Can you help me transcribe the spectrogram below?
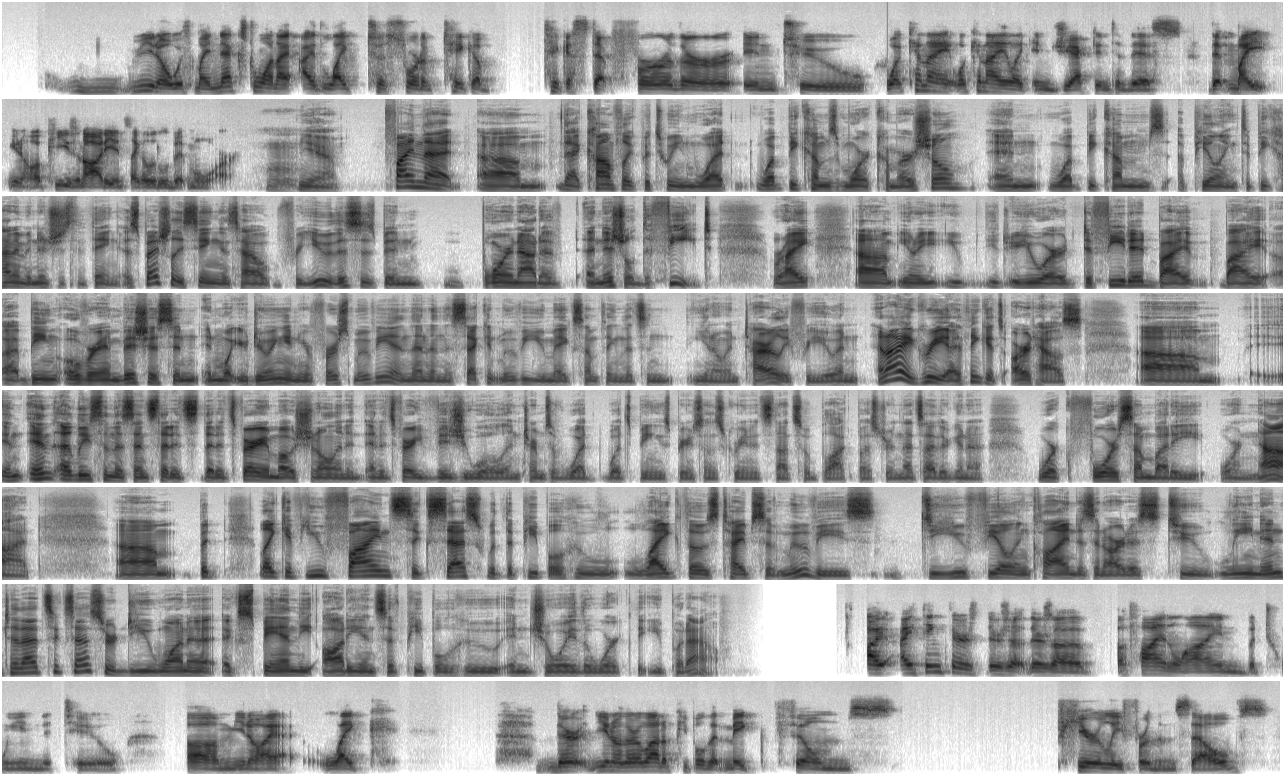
you know, with my next one, I, I'd like to sort of take a take a step further into what can I what can I like inject into this that might you know appease an audience like a little bit more. Yeah. Find that um, that conflict between what what becomes more commercial and what becomes appealing to be kind of an interesting thing, especially seeing as how for you this has been born out of initial defeat, right? Um, you know, you you, you are defeated by by uh, being over ambitious in, in what you're doing in your first movie, and then in the second movie you make something that's in, you know entirely for you. And and I agree. I think it's art house. Um, in, in at least in the sense that it's that it's very emotional and and it's very visual in terms of what what's being experienced on the screen. It's not so blockbuster, and that's either going to work for somebody or not. Um, but like, if you find success with the people who like those types of movies, do you feel inclined as an artist to lean into that success, or do you want to expand the audience of people who enjoy the work that you put out? I, I think there's there's a there's a, a fine line between the two. Um, you know, I like there you know there are a lot of people that make films purely for themselves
